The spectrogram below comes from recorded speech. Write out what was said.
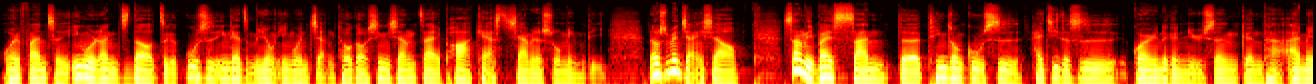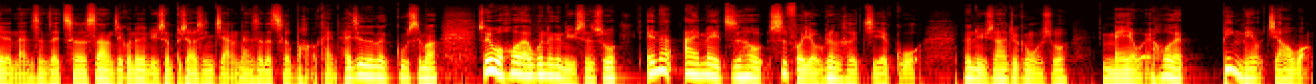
我会翻成英文，让你知道这个故事应该怎么用英文讲。投稿信箱在 Podcast 下面的说明里。那我顺便讲一下哦，上礼拜三的听众故事，还记得是关于那个女生跟她暧昧的男生在车上，结果那个女生不小心讲男生的车不好看，还记得那个故事吗？所以我后来问那个女生说：“诶，那暧昧之后是否有任何结果？”那女生她就跟我说：“没有诶，后来并没有交往，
